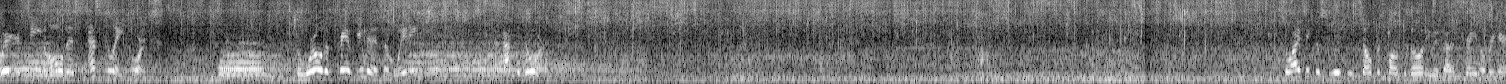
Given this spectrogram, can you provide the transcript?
where you're seeing all this escalate towards. The world of transhumanism waiting at the door. So I think the solution is self-responsibility. We've got a train over here.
